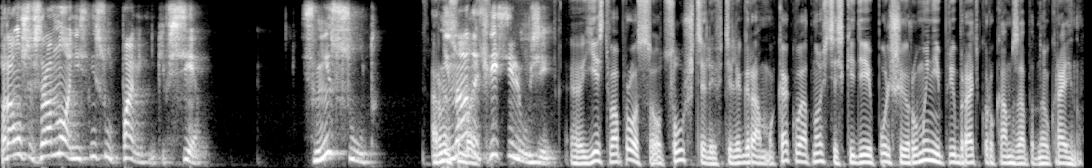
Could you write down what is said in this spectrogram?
Потому что все равно они снесут памятники все. Снесут. Армен не надо здесь иллюзий. Э, есть вопрос от слушателей в Телеграм. Как вы относитесь к идее Польши и Румынии прибрать к рукам Западную Украину?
